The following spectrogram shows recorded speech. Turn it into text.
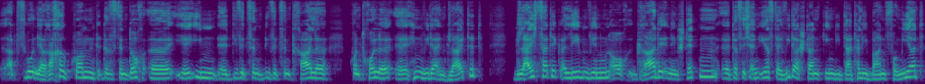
äh, Aktionen der Rache kommt, dass es dann doch äh, ihnen äh, diese, diese zentrale Kontrolle äh, hin wieder entgleitet. Gleichzeitig erleben wir nun auch gerade in den Städten, äh, dass sich ein erster Widerstand gegen die Taliban formiert.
